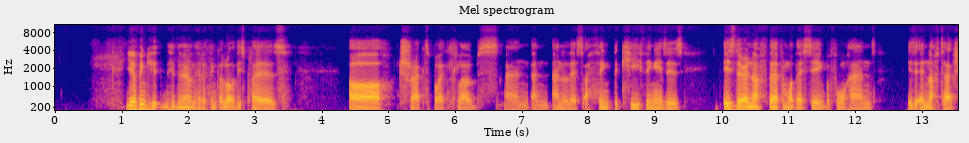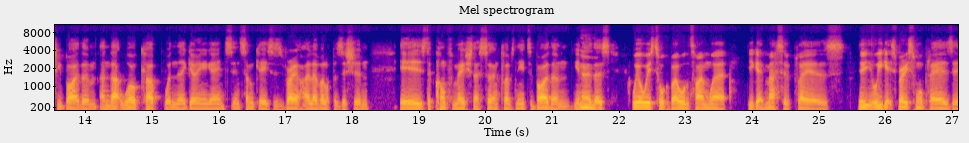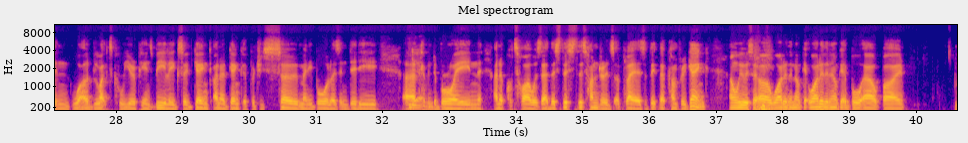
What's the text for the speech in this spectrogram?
Yeah, I think you hit the nail on the head. I think a lot of these players are tracked by clubs and and analysts. I think the key thing is is is there enough there from what they're seeing beforehand is it enough to actually buy them? And that World Cup, when they're going against, in some cases, very high level opposition, is the confirmation that certain clubs need to buy them. You know, mm. there's we always talk about all the time where you get massive players, or you get very small players in what I'd like to call Europeans B League. So Genk, I know Genk have produced so many ballers in Ndidi, uh, yeah. Kevin De Bruyne, and of Courtois was there. There's, there's, there's hundreds of players that, that come through Genk, and we always say, oh, why do they not get why do they not get bought out by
